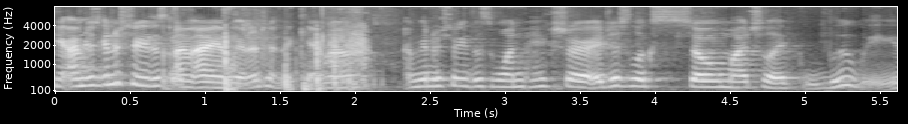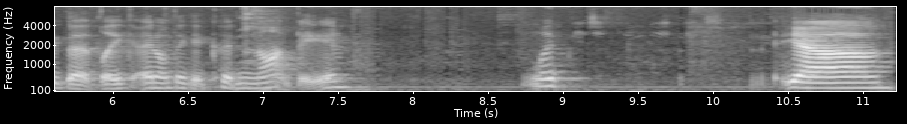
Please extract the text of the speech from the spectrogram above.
Here, I'm just gonna show you this. I'm, I am gonna turn the camera. I'm gonna show you this one picture. It just looks so much like Louis that like I don't think it could not be. Like, yeah.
